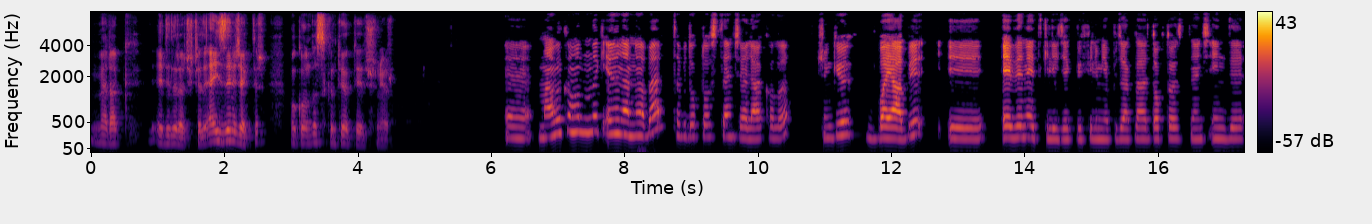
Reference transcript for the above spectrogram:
merak edilir açıkçası. Yani izlenecektir. O konuda sıkıntı yok diye düşünüyorum. E, Marvel kanalındaki en önemli haber tabii Doctor Strange ile alakalı. Çünkü bayağı bir e, evreni etkileyecek bir film yapacaklar. Doctor Strange in the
